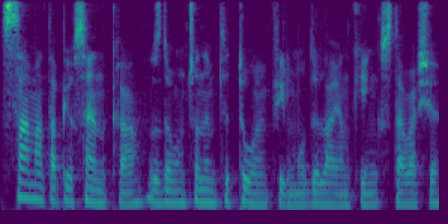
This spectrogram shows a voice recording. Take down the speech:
sama ta piosenka z dołączonym tytułem filmu The Lion King stała się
